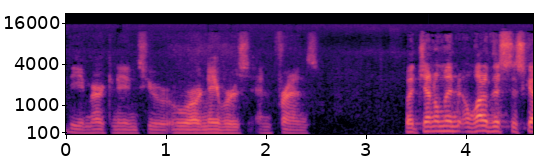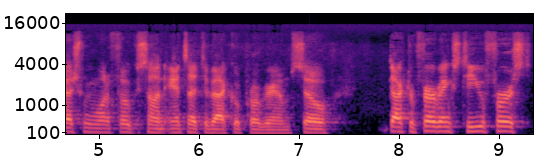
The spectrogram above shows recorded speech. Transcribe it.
the American Indians who who are neighbors and friends. But, gentlemen, a lot of this discussion we want to focus on anti tobacco programs. So, Dr. Fairbanks, to you first.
